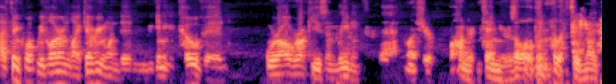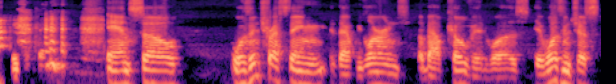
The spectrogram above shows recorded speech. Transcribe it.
I think what we learned, like everyone did in the beginning of COVID, we're all rookies and leading through that, unless you're 110 years old and you live through medication. and so, what was interesting that we learned about COVID was it wasn't just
